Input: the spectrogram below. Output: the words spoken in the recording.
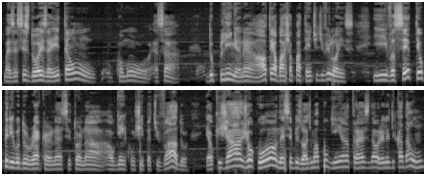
mas esses dois aí estão como essa duplinha, né? A alta e a baixa patente de vilões. E você ter o perigo do Wrecker, né, se tornar alguém com chip ativado, é o que já jogou nesse episódio uma pulguinha atrás da orelha de cada um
